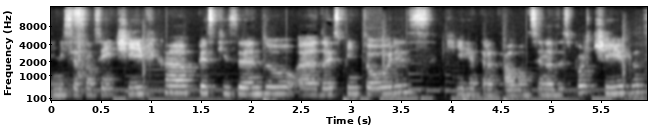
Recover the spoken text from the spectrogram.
iniciação científica pesquisando dois pintores que retratavam cenas esportivas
